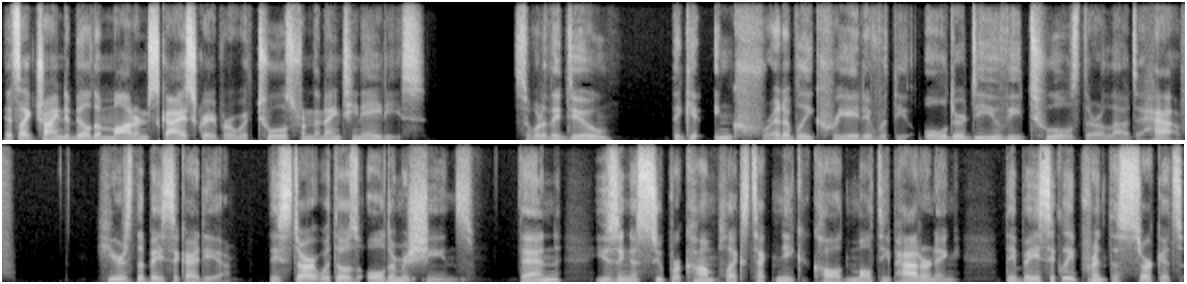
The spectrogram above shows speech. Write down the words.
It's like trying to build a modern skyscraper with tools from the 1980s. So what do they do? They get incredibly creative with the older DUV tools they're allowed to have. Here's the basic idea. They start with those older machines. Then, using a super complex technique called multi-patterning, they basically print the circuits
